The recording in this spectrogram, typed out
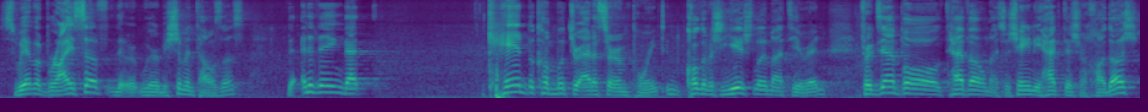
So we have a brisa where Bishimon tells us that anything that can become mutter at a certain point, called matirin. For example, tevel, masosheni, hekdesh, or chadash.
